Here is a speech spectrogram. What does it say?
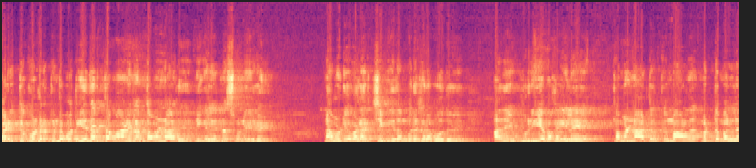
பறித்துக் கொண்டிருக்கின்ற போது எதிர்த்த மாநிலம் தமிழ்நாடு. நீங்கள் என்ன சொன்னீர்கள்? நம்முடைய வளர்ச்சி விகிதம் வருகிற போது அதை உரிய வகையிலே தமிழ்நாட்டிற்கு மட்டுமல்ல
